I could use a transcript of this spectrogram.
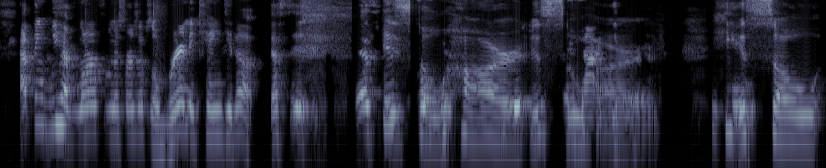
I think we have learned from this first episode. Brandon can't get up. That's it. That's it's, it's so hard. It's so hard. He, he is so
